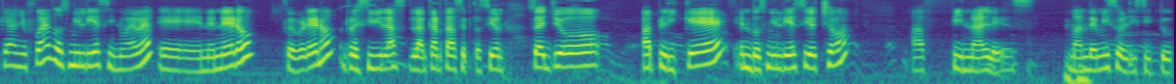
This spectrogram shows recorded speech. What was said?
¿Qué año fue? 2019, eh, en enero, febrero, recibí la, la carta de aceptación. O sea, yo apliqué en 2018 a finales, mandé mi solicitud,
